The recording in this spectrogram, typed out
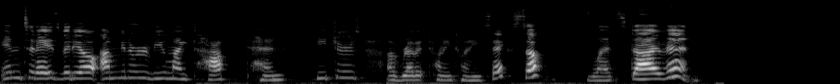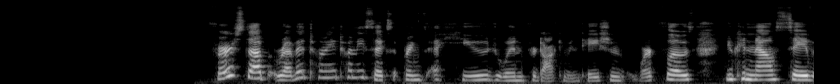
In today's video, I'm going to review my top 10 features of Revit 2026, so let's dive in. First up, Revit 2026 brings a huge win for documentation workflows. You can now save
